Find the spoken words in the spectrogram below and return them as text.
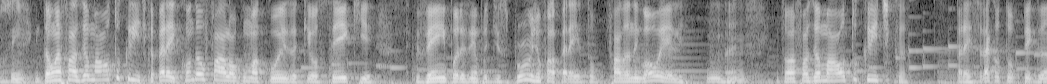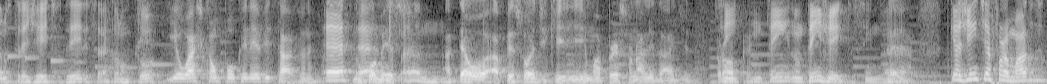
Sim. Então é fazer uma autocrítica. Peraí, quando eu falo alguma coisa que eu sei que vem, por exemplo, de Spurgeon, eu falo, peraí, eu tô falando igual ele. Uhum. Né? Então é fazer uma autocrítica peraí, será que eu tô pegando os trejeitos dele? Será que eu não tô? E eu acho que é um pouco inevitável, né? É. No é, começo. É, até a pessoa adquirir uma personalidade própria. Sim, não tem, não tem jeito, assim. Né? É. Porque a gente é formado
